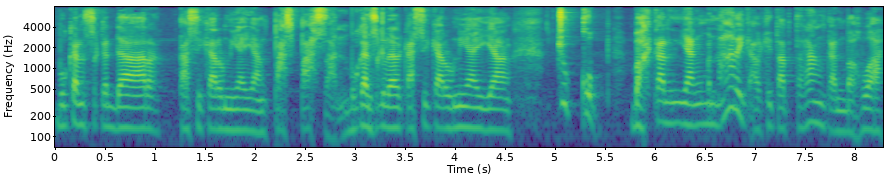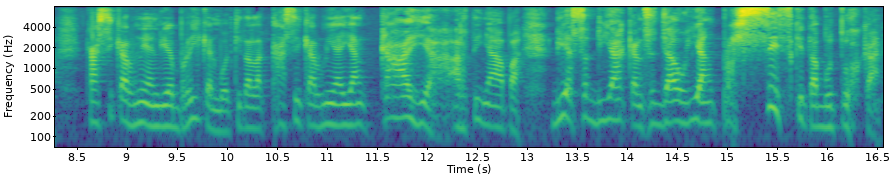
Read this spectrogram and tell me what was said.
bukan sekedar kasih karunia yang pas-pasan, bukan sekedar kasih karunia yang cukup Bahkan yang menarik Alkitab terangkan bahwa kasih karunia yang dia berikan buat kita adalah kasih karunia yang kaya. Artinya apa? Dia sediakan sejauh yang persis kita butuhkan.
